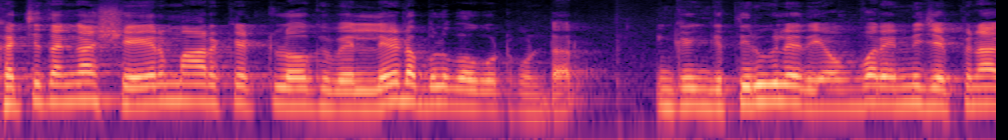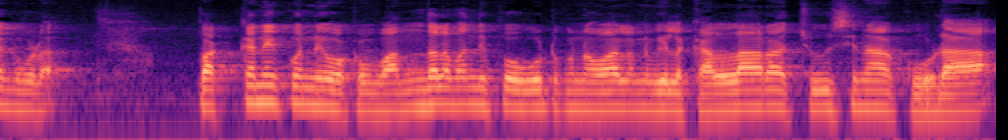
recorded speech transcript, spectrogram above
ఖచ్చితంగా షేర్ మార్కెట్లోకి వెళ్ళే డబ్బులు పోగొట్టుకుంటారు. ఇంకా ఇంక తిరుగులేదు ఎవరు ఎన్ని చెప్పినా కూడా. పక్కనే కొన్ని ఒక వందల మంది పోగొట్టుకున్న వాళ్ళని వీళ్ళ కల్లారా చూసినా కూడా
